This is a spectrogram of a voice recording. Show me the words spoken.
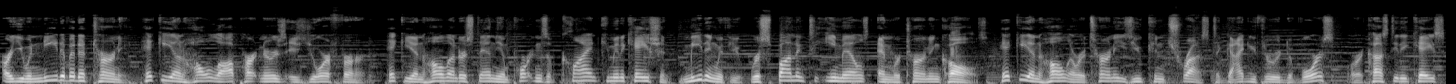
Are you in need of an attorney? Hickey and Hull Law Partners is your firm. Hickey and Hull understand the importance of client communication, meeting with you, responding to emails, and returning calls. Hickey and Hull are attorneys you can trust to guide you through a divorce or a custody case,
